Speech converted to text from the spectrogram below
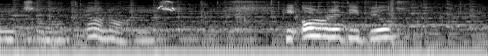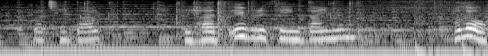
read some of the, oh no, he's he already built but he died. He had everything diamond. Hello.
